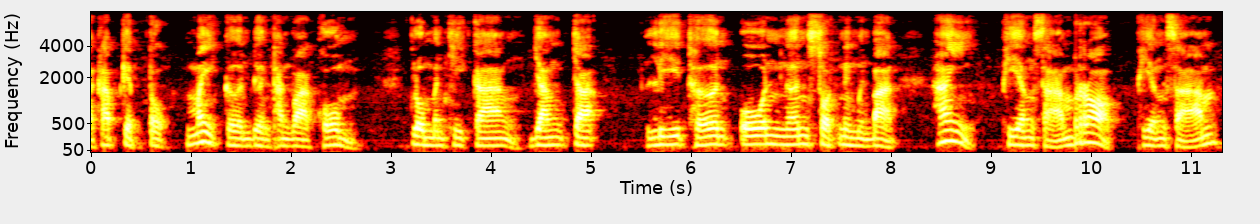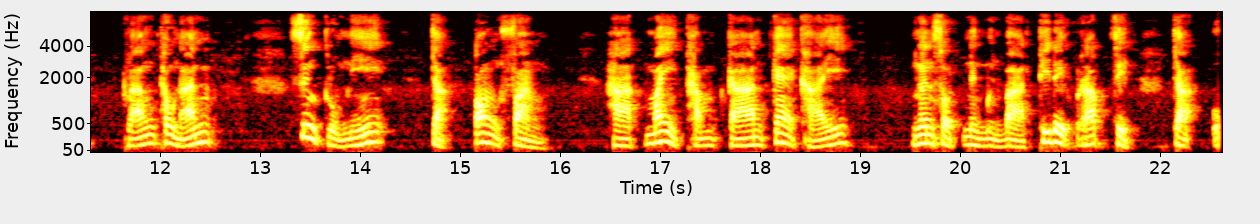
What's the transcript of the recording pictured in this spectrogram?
นะครับ เก็บตกไม่เกินเดือนธันวาคม กรมบัญชีกลางยังจะรีเทิร์นโอนเงินสด 10,000 บาท ให้เพียง 3 รอบเพียง 3 ครั้งเท่านั้น ซึ่งกลุ่มนี้จะต้องฟัง หากไม่ทำการแก้ไข เงินสด 10,000 บาทที่ได้รับสิทธิ์จะโอ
